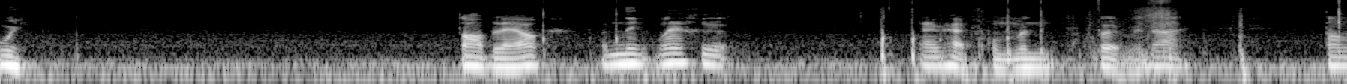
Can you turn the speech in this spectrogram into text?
อุ้ย ตอบแล้วแป๊บนึงไม่คือ iPad ผมมันเปิดไม่ได้ ต้อง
